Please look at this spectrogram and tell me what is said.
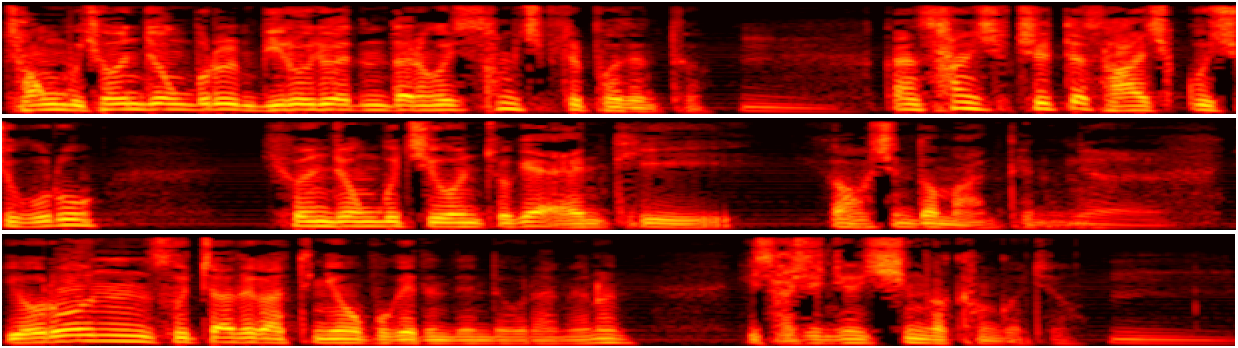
정부 현 정부를 밀어줘야 된다는 것이 37%. 음. 그러니까 37대 49식으로 현 정부 지원 쪽에 NT가 훨씬 더 많다는 거. 네. 요런 숫자들 같은 경우 보게 된다고 그러면은 이 사실 좀 심각한 거죠. 음.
